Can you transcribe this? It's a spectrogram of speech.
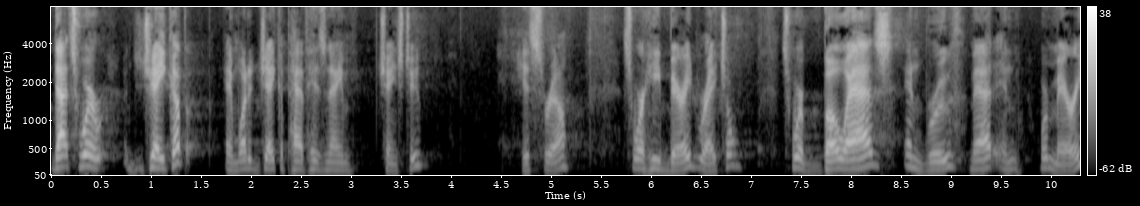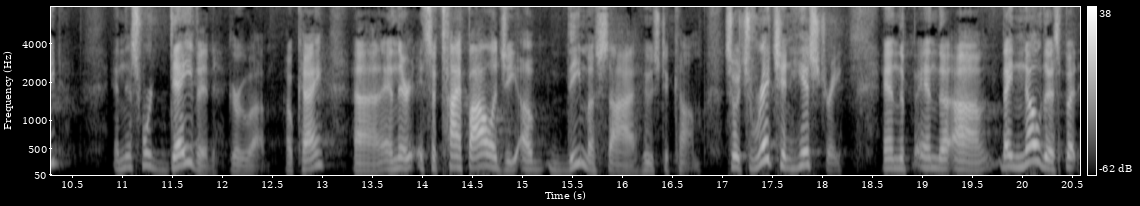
that's where Jacob, and what did Jacob have his name changed to? Israel. It's where he buried Rachel. It's where Boaz and Ruth met and were married. And this is where David grew up, okay? Uh, and there, it's a typology of the Messiah who's to come. So it's rich in history. And, the, and the, uh, they know this, but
